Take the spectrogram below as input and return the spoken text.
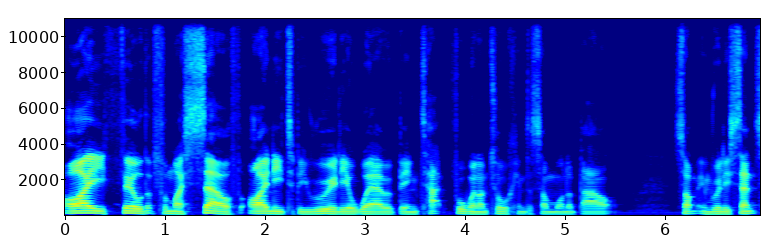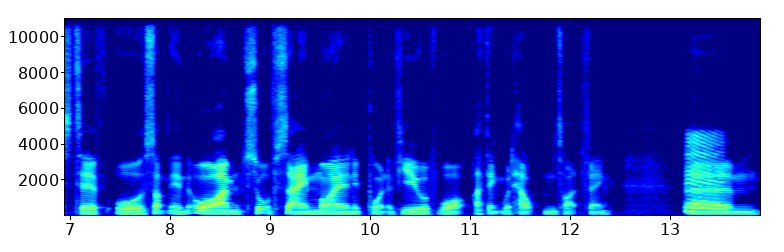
I feel that for myself, I need to be really aware of being tactful when I'm talking to someone about something really sensitive or something, or I'm sort of saying my only point of view of what I think would help them, type thing. Mm. Um,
